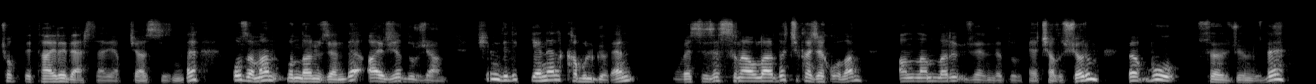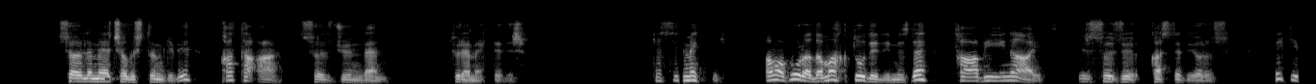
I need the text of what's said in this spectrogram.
çok detaylı dersler yapacağız sizinle. O zaman bunların üzerinde ayrıca duracağım. Şimdilik genel kabul gören ve size sınavlarda çıkacak olan anlamları üzerinde durmaya çalışıyorum. Ve bu sözcüğümüzde söylemeye çalıştığım gibi kata'a sözcüğünden türemektedir. Kesilmektir. Ama burada maktu dediğimizde tabiine ait bir sözü kastediyoruz. Peki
